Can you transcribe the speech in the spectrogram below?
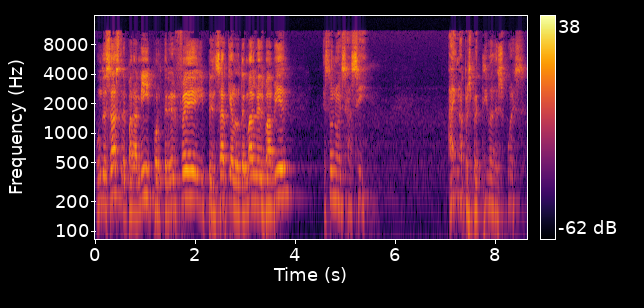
un desastre para mí por tener fe y pensar que a los demás les va bien, esto no es así. Hay una perspectiva después,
